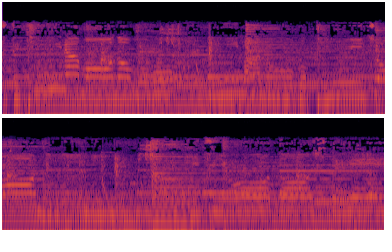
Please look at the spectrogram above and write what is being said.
素敵なものを今の僕以上に。要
